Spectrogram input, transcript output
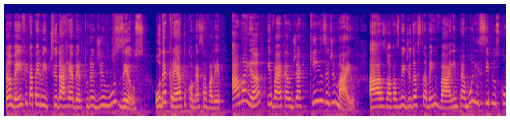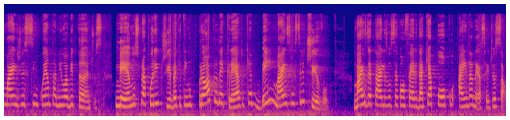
Também fica permitida a reabertura de museus. O decreto começa a valer amanhã e vai até o dia 15 de maio. As novas medidas também valem para municípios com mais de 50 mil habitantes, menos para Curitiba, que tem o próprio decreto que é bem mais restritivo. Mais detalhes você confere daqui a pouco, ainda nessa edição.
